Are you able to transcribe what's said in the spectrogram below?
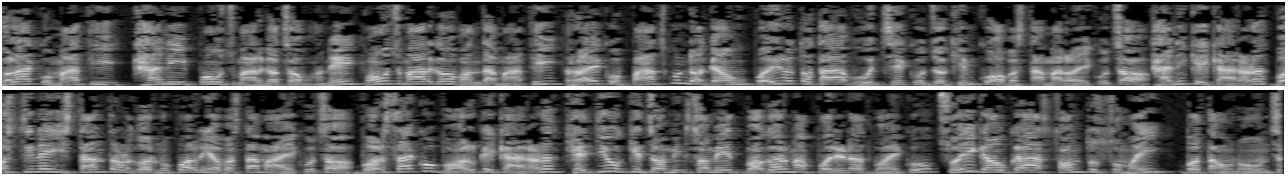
खोलाको माथि खानी पहुँच मार्ग छ भने पहुँच मार्ग भन्दा माथि रहेको पाँच कुण्ड गाउँ पहिरो तथा भुच्छेको जोखिमको अवस्थामा रहेको छ। खानीकै कारण बस्ती नै स्थानान्तरण गर्नुपर्ने अवस्थामा आएको छ। वर्षाको भलकै कारण खेतीयोग्य जमिन समेत बगरमा परिणत भएको सोही गाउँका सन्तोष समय बताउनुहुन्छ।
